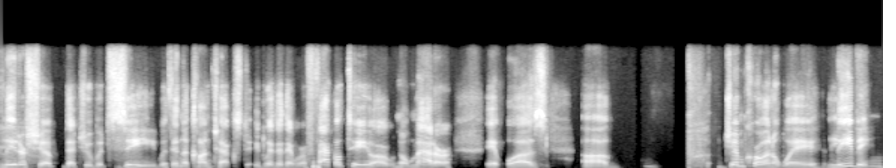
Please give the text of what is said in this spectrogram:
leadership that you would see within the context, eh, whether they were faculty or no matter, it was uh, Jim Crow in a way, leaving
